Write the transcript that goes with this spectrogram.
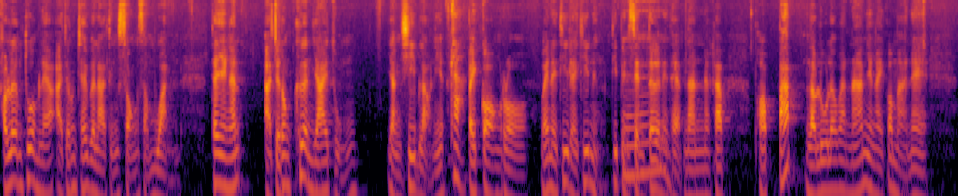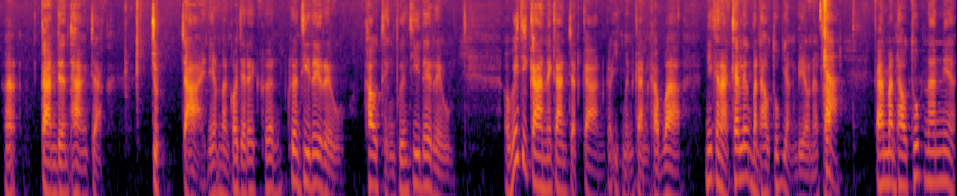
เขาเริ่มท่วมแล้วอาจจะต้องใช้เวลาถึง2อสวัน ถ้าอย่างนั้นอาจจะต้องเคลื่อนย้ายถุงอย่างชีพเหล่านี้ค่ะไปกองรอไว้ในที่ใดที่หนึ่ง ที่เป็นอืมเซ็นเตอร์ในแถบนั้นนะครับ พอปั๊บเรารู้แล้วว่าน้ำยังไงก็มาแน่นะการเดินทางจาก จุดจ่ายเนี่ยมันก็จะได้เคลื่อนเคลื่อนที่ได้เร็ว เข้าถึงพื้นที่ได้เร็ว วิธีการในการจัดการก็อีกเหมือนกันครับว่านี่ขนาดแค่เรื่องบรรเทาทุกข์อย่างเดียวนะครับค่ะการบรรเทาทุกข์นั้นเนี่ย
